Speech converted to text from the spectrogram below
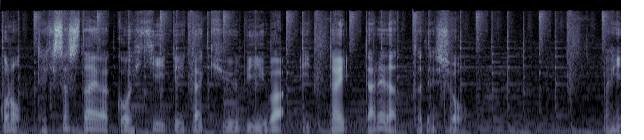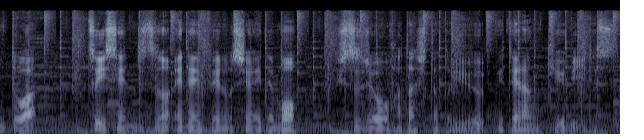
このテキサス大学を率いていた QB は一体誰だったでしょう？まあ、ヒントはつい先日の NFL の試合でも出場を果たしたというベテラン QB です、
